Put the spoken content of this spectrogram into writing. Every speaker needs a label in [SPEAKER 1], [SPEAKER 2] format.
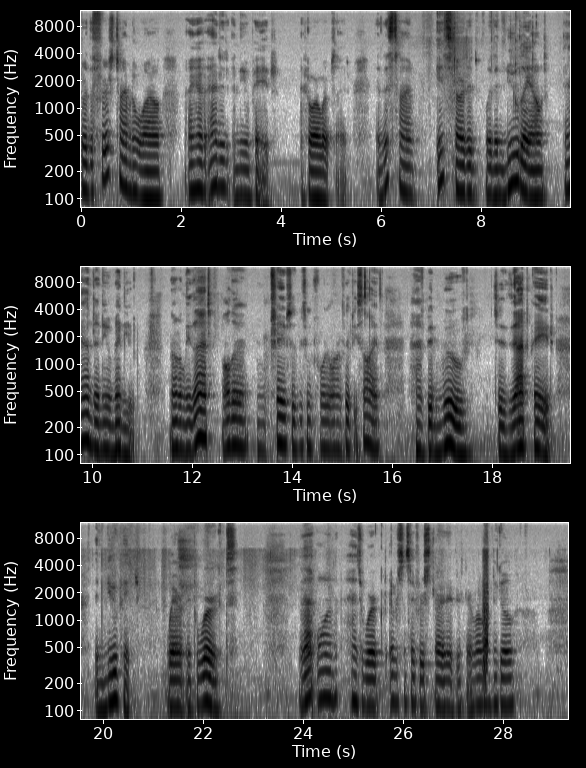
[SPEAKER 1] For the first time in a while, I have added a new page to our website, and this time it started with a new layout and a new menu. Not only that, all the shapes of between 41 and 50 signs have been moved to that page, the new page, where it works. That one has worked ever since I first started it a long ago.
